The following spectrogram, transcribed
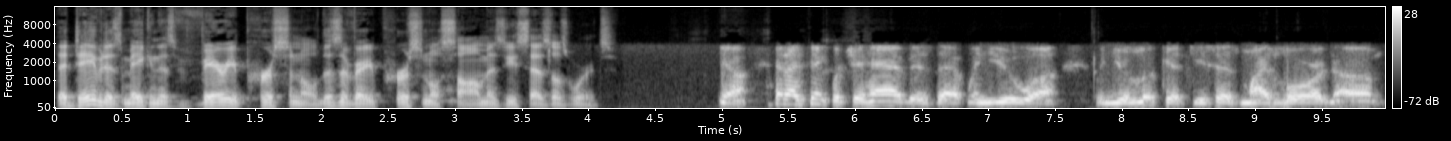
that David is making this very personal. This is a very personal psalm as he says those words. Yeah, and I think what you have is that when you uh, when you look at, he says, "My Lord, um,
